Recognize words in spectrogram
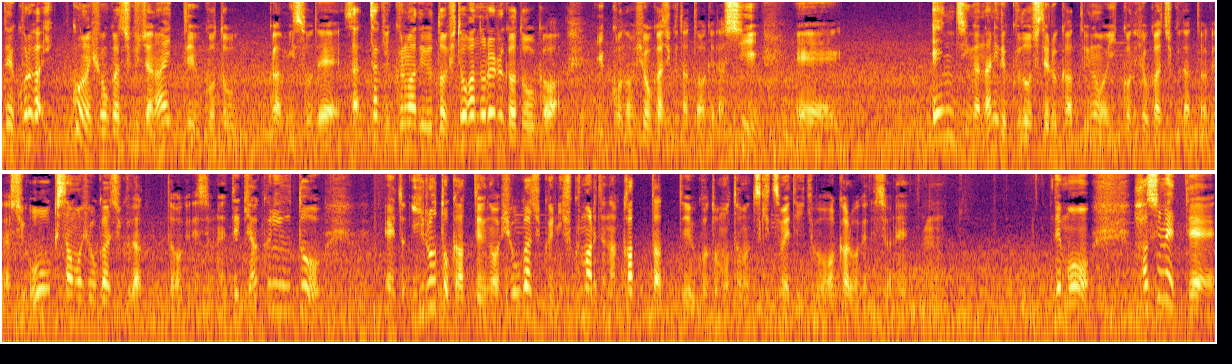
でこれが1個の評価軸じゃないっていうことがミソでさっき車で言うと人が乗れるかどうかは1個の評価軸だったわけだし、えー、エンジンが何で駆動してるかっていうのも1個の評価軸だったわけだし大きさも評価軸だったわけですよね。で逆に言うと,、えーと、色とかっていうのは評価軸に含まれてなかったっていうことも多分突き詰めていけば分かるわけですよね、うん、でも初めて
